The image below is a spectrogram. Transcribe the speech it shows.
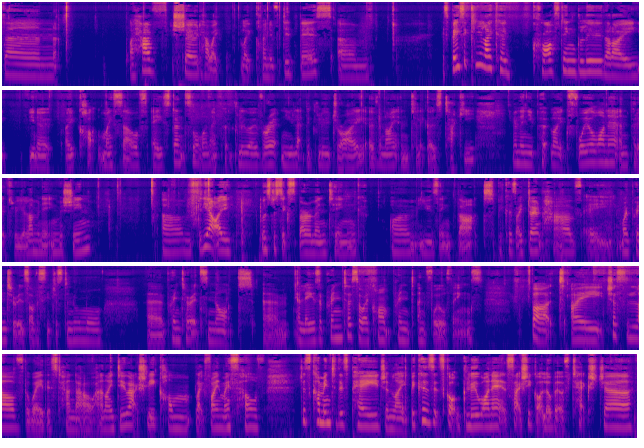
then I have showed how I like kind of did this. Um, it's basically like a crafting glue that I you know, I cut myself a stencil and I put glue over it and you let the glue dry overnight until it goes tacky. And then you put like foil on it and put it through your laminating machine. Um, so yeah, I was just experimenting um, using that because I don't have a, my printer is obviously just a normal uh, printer. It's not um, a laser printer, so I can't print and foil things but I just love the way this turned out and I do actually come like find myself just coming to this page and like because it's got glue on it it's actually got a little bit of texture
